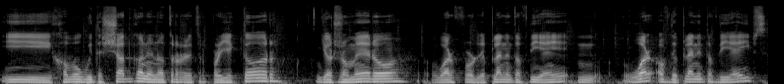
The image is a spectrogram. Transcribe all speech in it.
y Hobo with a Shotgun en otro retroproyector. George Romero, War for the Planet of the of the Planet of the Apes,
